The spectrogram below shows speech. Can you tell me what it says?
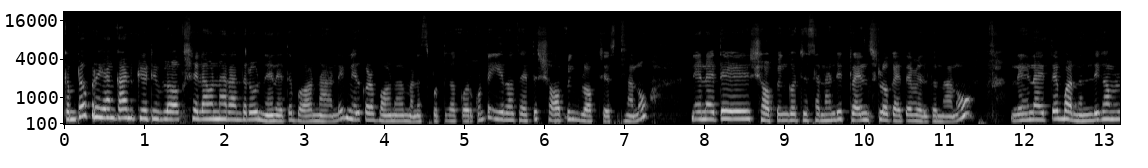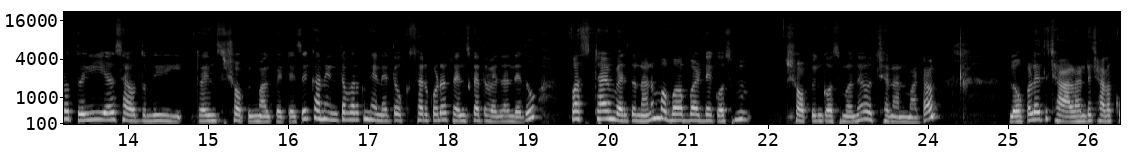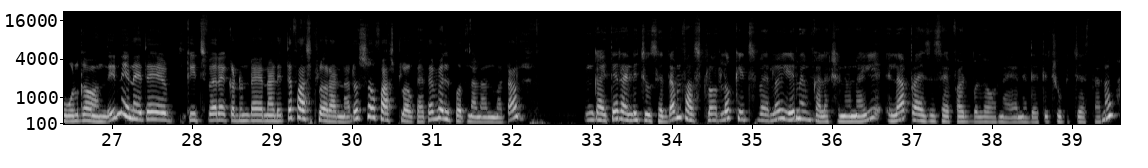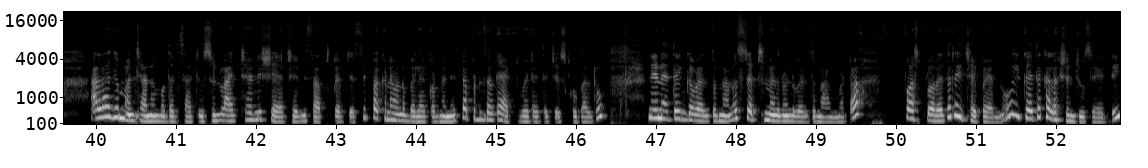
Welcome to Priyanka and Cutie Blogs ఎలా ఉన్నారు అందరూ? నేనైతే బాగున్నా అండి. మీరు కూడా బాగున్నారు మనస్ఫూర్తిగా కోరుకుంటే ఈరోజు అయితే షాపింగ్ బ్లాగ్ చేస్తున్నాను. నేనైతే షాపింగ్ వచ్చేసానండి. ట్రెండ్స్లోకి అయితే వెళ్తున్నాను. నేనైతే మా నందిగంలో త్రీ ఇయర్స్ అవుతుంది ట్రెండ్స్ షాపింగ్ మాల్ పెట్టేసి. కానీ ఇంతవరకు నేనైతే ఒకసారి కూడా ట్రెండ్స్కి అయితే వెళ్ళలేదు. ఫస్ట్ టైం వెళ్తున్నాను. మా బాబు బర్త్డే కోసం షాపింగ్ కోసం అనే వచ్చాను అనమాట లోపలైతే చాలా అంటే చాలా కూల్గా ఉంది. నేనైతే కిడ్స్ వేర్ ఎక్కడ ఉంటాయని అడిగితే ఫస్ట్ ఫ్లోర్ అన్నారు. సో ఫస్ట్ ఫ్లోర్కి అయితే వెళ్ళిపోతున్నాను అనమాట ఇంకా అయితే రండి చూసేద్దాం. ఫస్ట్ ఫ్లోర్లో కిడ్స్ వేర్లో ఏమేమి కలెక్షన్ ఉన్నాయి? ఎలా ప్రైజెస్ ఎఫర్డబుల్లో ఉన్నాయి అనేది అయితే చూపించేస్తాను అలాగే మన ఛానల్ మొదటిసారి చూస్తుంటే లైక్ చేయండి షేర్ చేయండి సబ్స్క్రైబ్ చేసి పక్కనే ఉన్న బెల్ అకౌంట్ అనేది తప్పనిసరిగా యాక్టివేట్ అయితే చేసుకోగలరు. నేనైతే ఇంకా వెళ్తున్నాను. స్టెప్స్ మీద నుండి వెళ్తున్నాను అనమాట ఫస్ట్ ఫ్లోర్ అయితే రీచ్ అయిపోయాను. ఇకైతే కలెక్షన్ చూసేయండి.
